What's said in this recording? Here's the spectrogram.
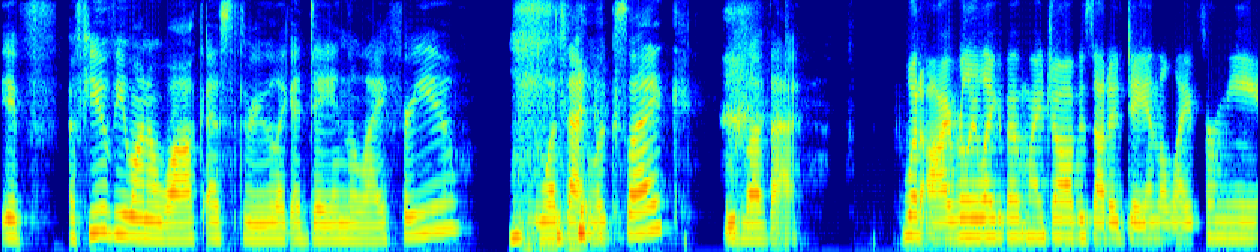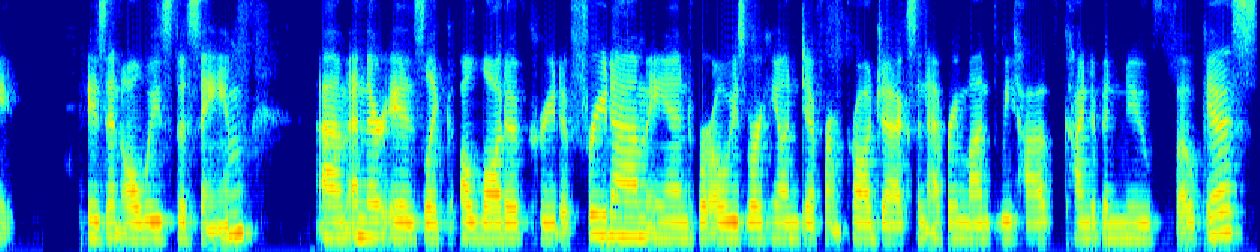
if a few of you want to walk us through like a day in the life for you, what that looks like, we'd love that what I really like about my job is that a day in the life for me isn't always the same. Um, and there is like a lot of creative freedom, and we're always working on different projects. And every month we have kind of a new focus.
